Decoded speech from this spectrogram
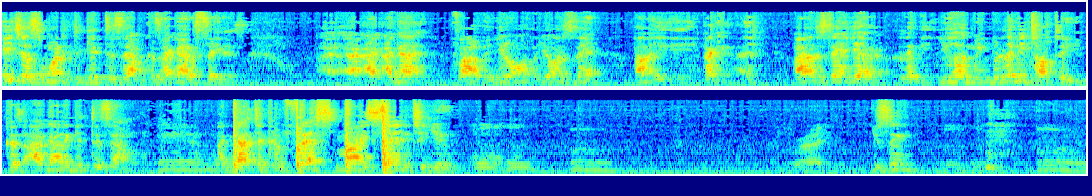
He just wanted to get this out because I gotta say this. I, I, I got father. You don't you understand. I, I I understand. Yeah, let me you hug me, but let me talk to you because I gotta get this out. Mhm. I got to confess my sin to you. Mm-hmm. Mm. Right. You see, Mm-hmm. Mm.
